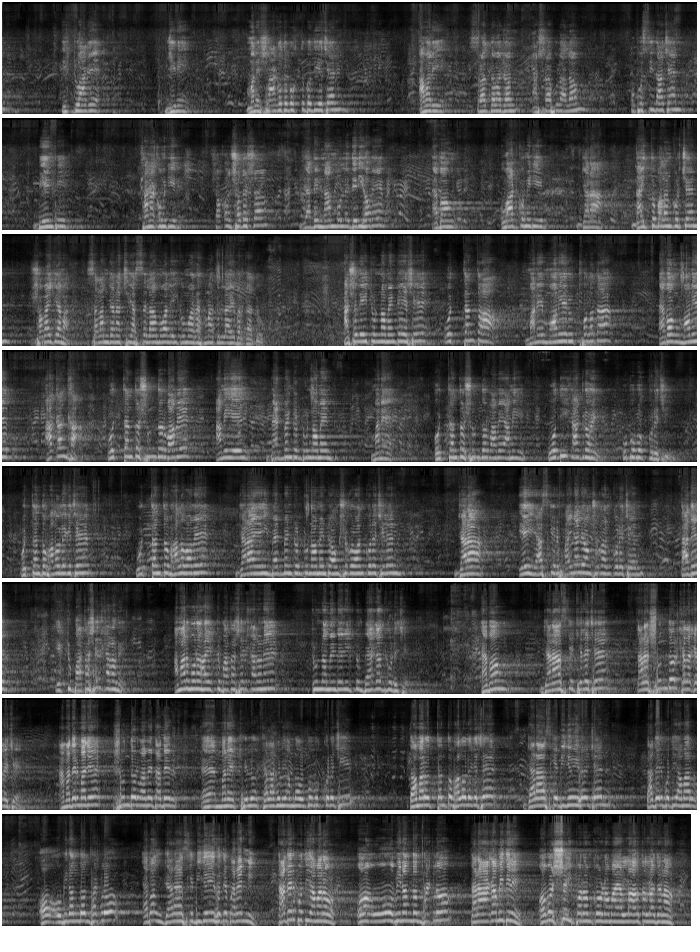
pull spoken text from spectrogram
একটু আগে যিনি মানে স্বাগত বক্তব্য দিয়েছেন আমারই শ্রদ্ধাভাজন আশরাফুল আলম উপস্থিত আছেন বিএনপির থানা কমিটির সকল সদস্য, যাদের নাম বললে দেরি হবে, এবং ওয়ার্ড কমিটির যারা দায়িত্ব পালন করছেন, সবাইকে আমার সালাম জানাচ্ছি, আসসালামু আলাইকুম রহমতুল্লাহ বরকাত আসলে এই টুর্নামেন্টে এসে অত্যন্ত মানে মনের উৎফলতা এবং মনের আকাঙ্ক্ষা অত্যন্ত সুন্দরভাবে আমি এই ব্যাডমিন্টন টুর্নামেন্ট মানে অত্যন্ত সুন্দরভাবে আমি অধিক আগ্রহে উপভোগ করেছি। অত্যন্ত ভালো লেগেছে। অত্যন্ত ভালোভাবে যারা এই ব্যাডমিন্টন টুর্নামেন্টে অংশগ্রহণ করেছিলেন, যারা এই আজকের ফাইনালে অংশগ্রহণ করেছেন, তাদের একটু বাতাসের কারণে, আমার মনে হয় একটু বাতাসের কারণে টুর্নামেন্টের একটু ব্যাঘাত ঘটেছে। এবং যারা আজকে খেলেছে, তারা সুন্দর খেলা খেলেছে। আমাদের মাঝে সুন্দরভাবে তাদের মানে খেলো, খেলাগুলি আমরা উপভোগ করেছি। তো আমার অত্যন্ত ভালো লেগেছে। যারা আজকে বিজয়ী হয়েছেন, তাদের প্রতি আমার অভিনন্দন থাকল এবং যারা আজকে বিজয়ী হতে পারেননি, তাদের প্রতি আমারও অভিনন্দন থাকল। তারা আগামী দিনে অবশ্যই পরম করুণাময় আল্লাহ তাল্লাহ যেন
